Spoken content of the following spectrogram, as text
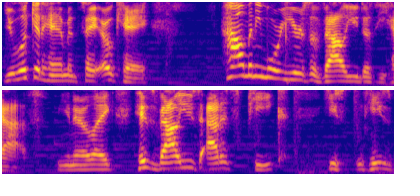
You look at him and say, okay, how many more years of value does he have? You know, like his value's at its peak. He's he's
